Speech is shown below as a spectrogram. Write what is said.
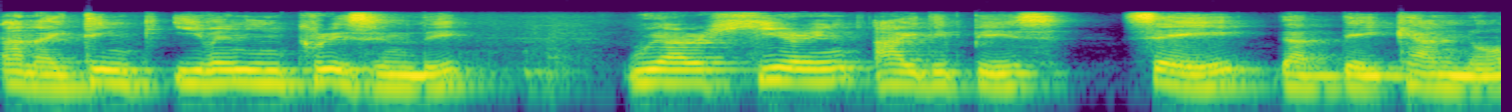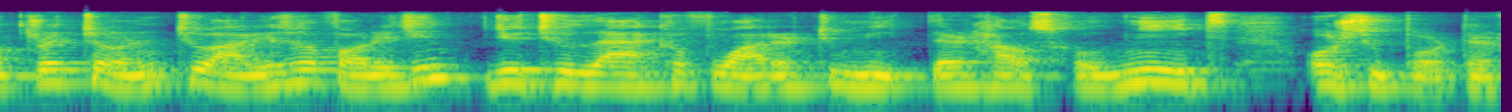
and I think even increasingly, we are hearing IDPs say that they cannot return to areas of origin due to lack of water to meet their household needs or support their,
